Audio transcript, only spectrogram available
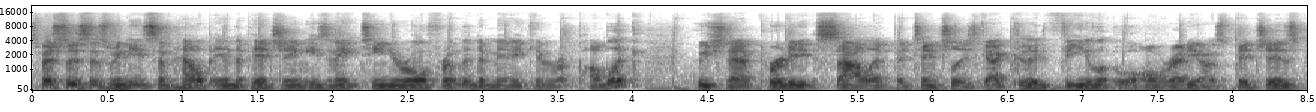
especially since we need some help in the pitching. He's an 18 year old from the Dominican Republic who should have pretty solid potential. He's got good velo already on his pitches.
